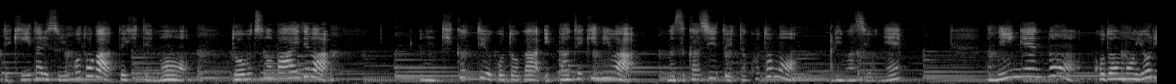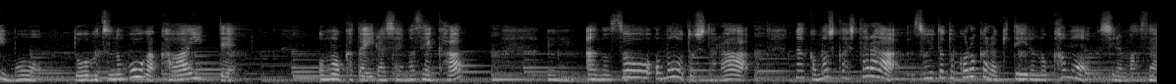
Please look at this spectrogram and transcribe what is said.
って聞いたりすることができても動物の場合では、うん、聞くっていうことが一般的には難しいといったこともありますよね。人間の子供よりも動物の方が可愛いって思う方いらっしゃいませんか、うん、あのそう思うとしたらなんかもしかしたらそういったところから来ているのかもしれません。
